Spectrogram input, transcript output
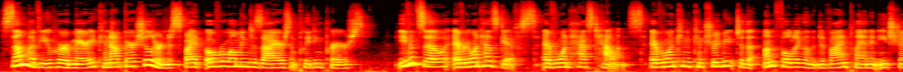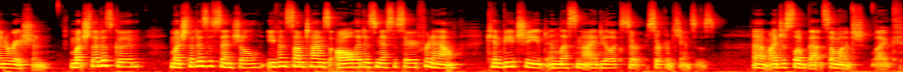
some of you who are married cannot bear children despite overwhelming desires and pleading prayers. Even so, everyone has gifts, everyone has talents, everyone can contribute to the unfolding of the divine plan in each generation. Much that is good, much that is essential, even sometimes all that is necessary for now, can be achieved in less than idyllic cir- circumstances. Um, I just love that so much. Like,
